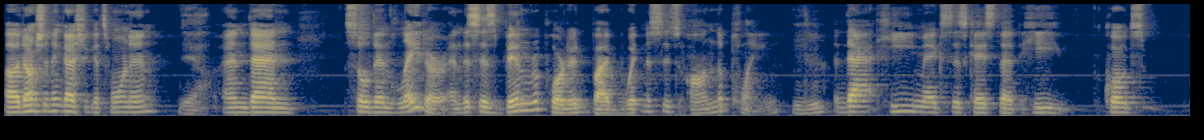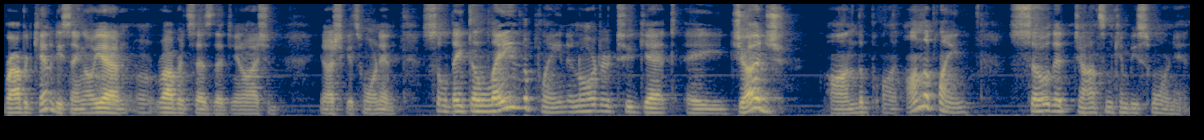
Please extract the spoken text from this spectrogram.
Uh, don't you think I should get sworn in? Yeah. And then, so then later, and this has been reported by witnesses on the plane, that he makes this case that he quotes Robert Kennedy saying, "Oh yeah, Robert says that you know I should." You know, I should get sworn in. So they delay the plane in order to get a judge on the on the plane, so that Johnson can be sworn in.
